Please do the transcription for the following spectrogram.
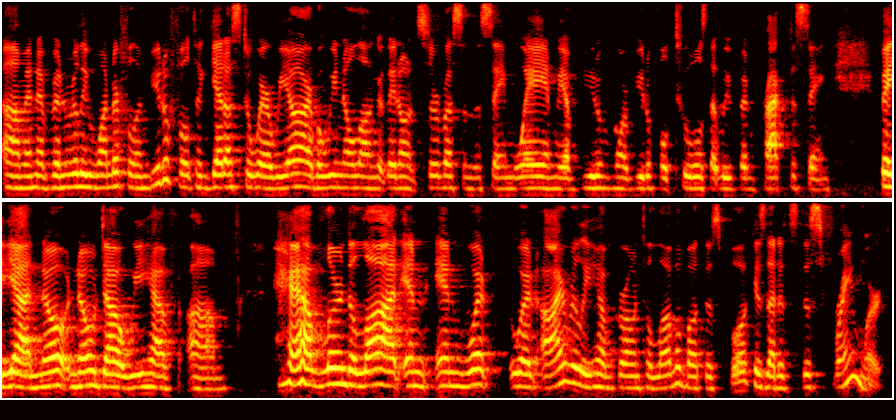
um, and have been really wonderful and beautiful to get us to where we are but we no longer they don't serve us in the same way and we have beautiful more beautiful tools that we've been practicing. But yeah no no doubt we have um, have learned a lot and and what what i really have grown to love about this book is that it's this framework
